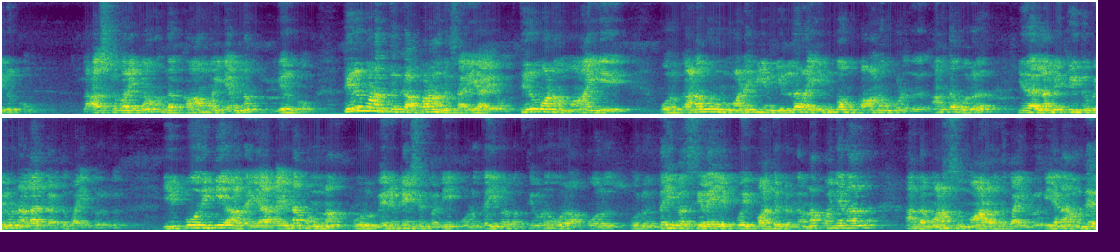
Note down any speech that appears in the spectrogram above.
இருக்கும். லாஸ்ட் வரைக்கும் அந்த காம எண்ணம் இருக்கும். திருமணத்துக்கு அப்புறம் அது சரியாயிரும். திருமணம் ஆகி ஒரு கணவனும் மனைவியும் இல்லற இன்பம் காணும் பொழுது அந்த ஒரு இதெல்லாமே தீர்ந்து போயிடும் நல்லா இருக்கிறதுக்கு வாய்ப்பு இருக்கு. இப்போதைக்கு அதை என்ன பண்ணணும்னா ஒரு மெடிடேஷன் பண்ணி ஒரு தெய்வ பக்தியோட ஒரு ஒரு ஒரு தெய்வ சிலையை போய் பார்த்துட்டு இருந்தோம்னா கொஞ்ச நாள் அந்த மனசு மாறுறதுக்கு வாய்ப்பு இருக்கு. ஏன்னா வந்து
